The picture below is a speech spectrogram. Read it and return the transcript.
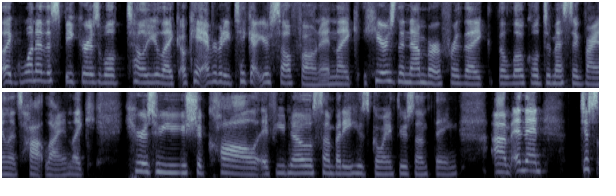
like one of the speakers will tell you like okay everybody take out your cell phone and like here's the number for like the local domestic violence hotline like here's who you should call if you know somebody who's going through something um, and then just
